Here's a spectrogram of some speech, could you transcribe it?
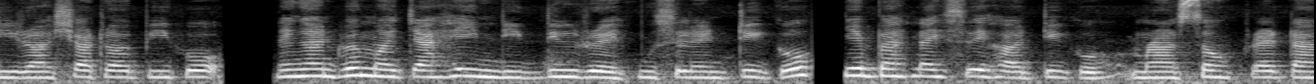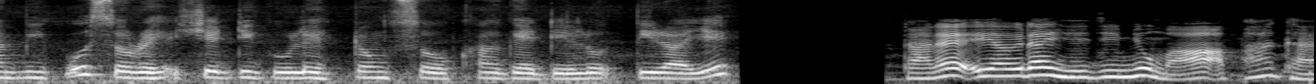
နီရာရှာတော်ပြီးဖို့နိုင်ငံတွင်းမှာကြာဟိနီတီရဲမွတ်စလင်တိကိုညင်ပနှိုက်စေဟာတိကိုအမရာဆုံးရတန်ပြီးဖို့ဆိုရဲအရှိတိကိုလည်းတုံးဆိုခခဲ့တယ်လို့သိရရဲ့ဒါနဲ့ AR တိုင်းရေကြီးမြို့မှာအဖမ်းခံ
